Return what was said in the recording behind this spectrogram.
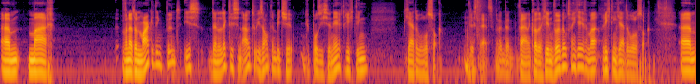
Ehm, maar vanuit een marketingpunt is de elektrische auto is altijd een beetje gepositioneerd richting geitenwolle sok destijds. Enfin, ik ga er geen voorbeeld van geven, maar richting geitenwolle sok. Ehm,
